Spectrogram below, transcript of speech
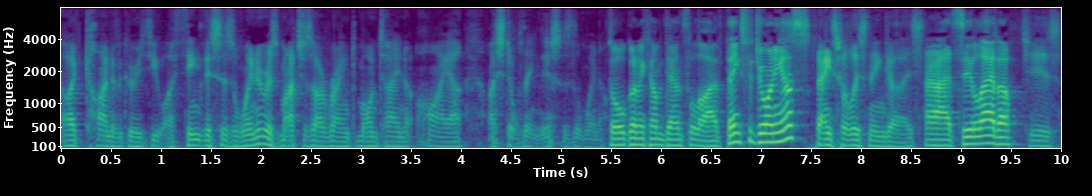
I kind of agree with you. I think this is a winner. As much as I ranked Montaigne higher, I still think this is the winner. It's all going to come down to live. Thanks for joining us. Thanks for listening, guys. All right, see you later. Cheers.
